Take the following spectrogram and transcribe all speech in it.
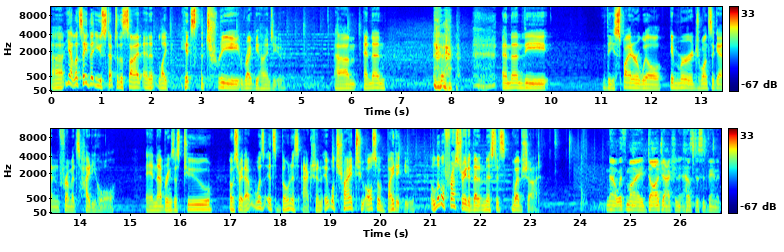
Uh, yeah, let's say that you step to the side, and it like hits the tree right behind you. Um, and then, and then the the spider will emerge once again from its hidey hole, and that brings us to. Oh, sorry, that was its bonus action. It will try to also bite at you. A little frustrated that it missed its web shot. Now with my dodge action, it has disadvantage.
